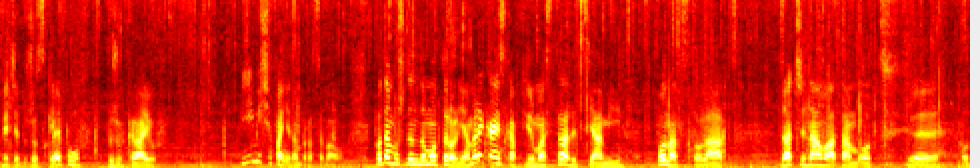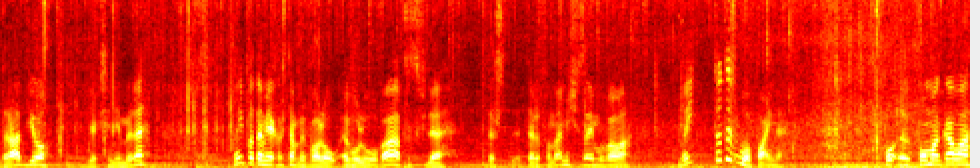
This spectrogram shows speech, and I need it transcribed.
wiecie, dużo sklepów, dużo krajów, i mi się fajnie tam pracowało. Potem poszedłem do Motorola, amerykańska firma z tradycjami, ponad 100 lat. Zaczynała tam od, e, od radio, jak się nie mylę. No i potem jakoś tam ewolu, ewoluowała, przez chwilę też telefonami się zajmowała. No i to też było fajne. Po, e, pomagała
